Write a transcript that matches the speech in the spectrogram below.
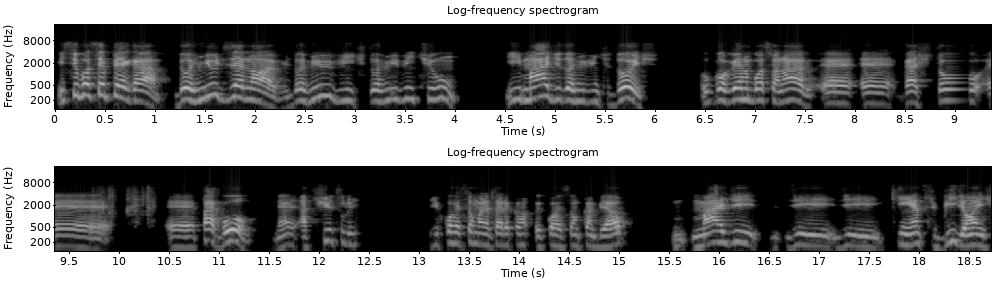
E se você pegar 2019, 2020, 2021 e mais de 2022, o governo Bolsonaro é, é, gastou, é, é, pagou, né, a título de correção monetária e correção cambial, mais de, de, de 500 bilhões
